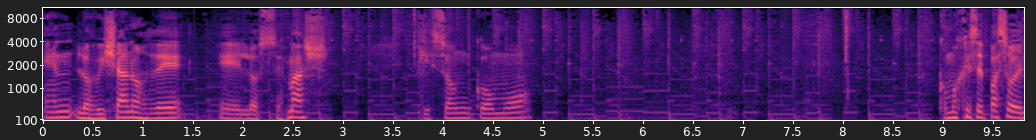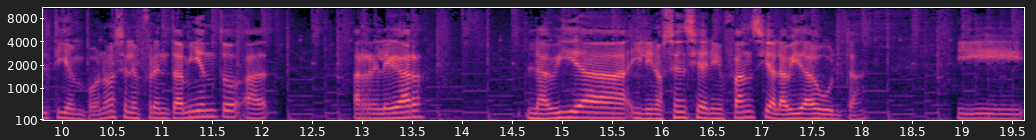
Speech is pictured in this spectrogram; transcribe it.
en los villanos de eh, los Smash que son como como es que es el paso del tiempo, ¿no? Es el enfrentamiento a, a relegar la vida y la inocencia de la infancia a la vida adulta. Y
